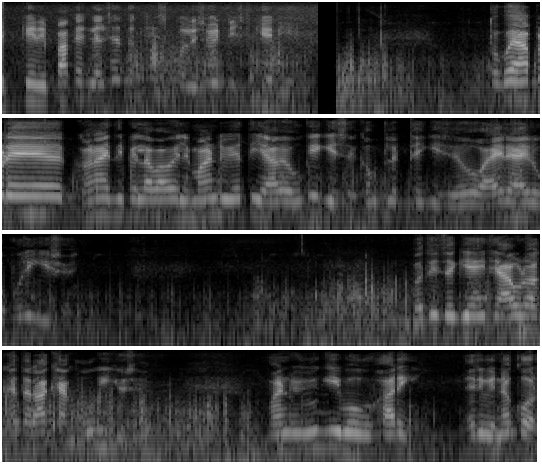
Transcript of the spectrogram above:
એક કેરી પાકે ગયેલ છે તો ખિસકોલી સોઈટી જ કેરી તો ભાઈ, આપણે ઘણા દી પહેલા વાવેલી માંડવી હતી, હવે ઉગી ગઈ છે કમ્પ્લીટ થઈ ગઈ છે. એવો આયરે આયરું પૂરી ગઈ છે. બધી જગ્યાએ અહીંથી આવડા ખેતર આખે આખું ઉગી ગયું છે. માંડવી ઉગી બહુ સારી, એરવી નકોર.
